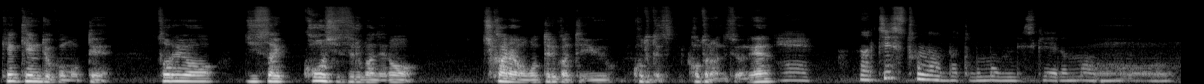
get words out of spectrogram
権権力を持って、それを実際行使するまでの力を持ってるかっていうことです、ことなんですよね。ええナチストなんだと思うんですけれどあも、ー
